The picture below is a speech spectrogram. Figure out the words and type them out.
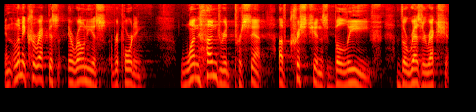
and let me correct this erroneous reporting. 100% of Christians believe the resurrection.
